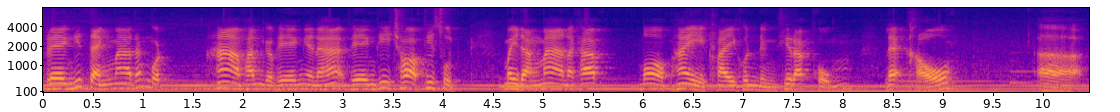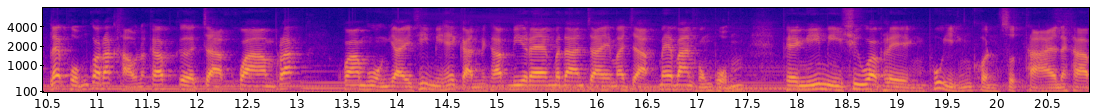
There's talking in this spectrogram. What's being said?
เพลงที่แต่งมาทั้งหมด 5,000กว่าเพลงเนี่ยนะฮะเพลงที่ชอบที่สุดไม่ดังมากนะครับ มอบให้ใครคนหนึ่งที่รักผมและเขาเและผมก็รักเขานะครับ เกิดจากความรัก ความห่วงใยที่มีให้กันนะครับ มีแรงบันดาลใจมาจากแม่บ้านของผม เพลงนี้มีชื่อว่าเพลงผู้หญิงคนสุดท้ายนะครับ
